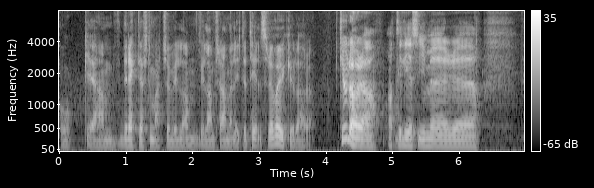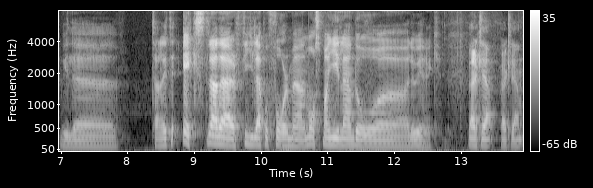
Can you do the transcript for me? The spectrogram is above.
Och eh, han, direkt efter matchen ville han, ville han träna lite till. Så det var ju kul att höra. Kul att höra att Elias Ymer eh, ville träna lite extra där, fila på formen. Måste man gilla ändå, eller Erik? Verkligen, verkligen.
